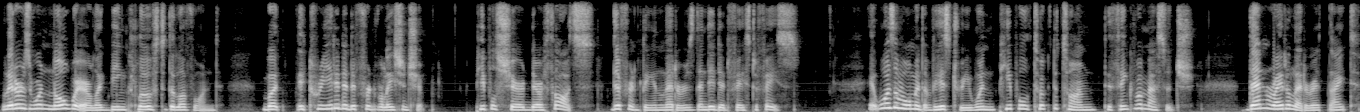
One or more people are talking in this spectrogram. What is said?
Letters were nowhere like being close to the loved one, but it created a different relationship. People shared their thoughts, differently in letters than they did face to face. It was a moment of history when people took the time to think of a message, then write a letter at night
